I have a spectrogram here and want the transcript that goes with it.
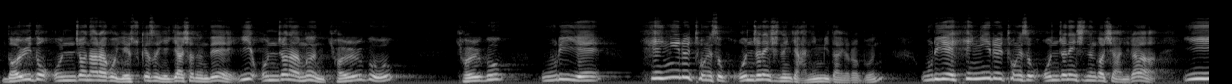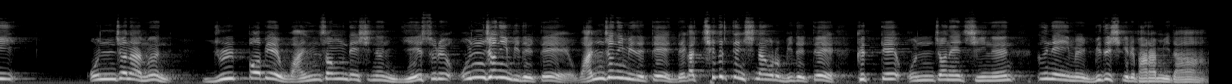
너희도 온전하라고 예수께서 얘기하셨는데 이 온전함은 결국 결국 우리의 행위를 통해서 온전해지는 게 아닙니다, 여러분. 우리의 행위를 통해서 온전해지는 것이 아니라 이 온전함은 율법의 완성 되시는 예수를 온전히 믿을 때, 완전히 믿을 때, 내가 체득된 신앙으로 믿을 때, 그때 온전해지는 은혜임을 믿으시기를 바랍니다.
